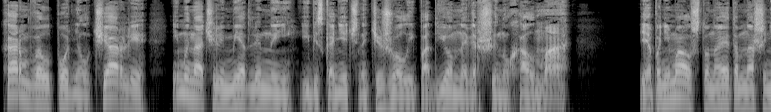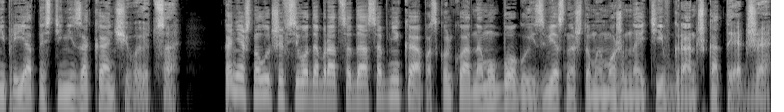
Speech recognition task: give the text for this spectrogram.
Хармвелл поднял Чарли, и мы начали медленный и бесконечно тяжелый подъем на вершину холма. Я понимал, что на этом наши неприятности не заканчиваются. Конечно, лучше всего добраться до особняка, поскольку одному богу известно, что мы можем найти в гранж-коттедже.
